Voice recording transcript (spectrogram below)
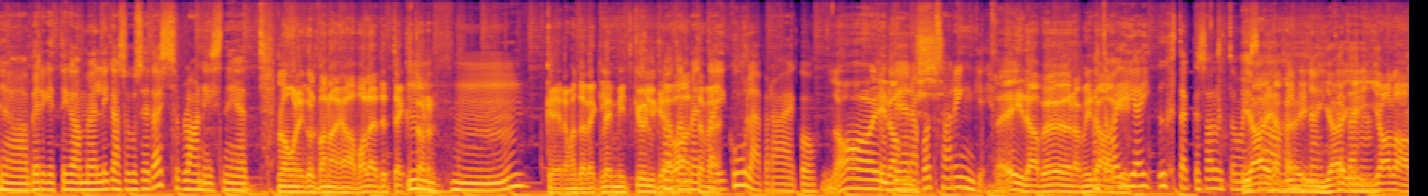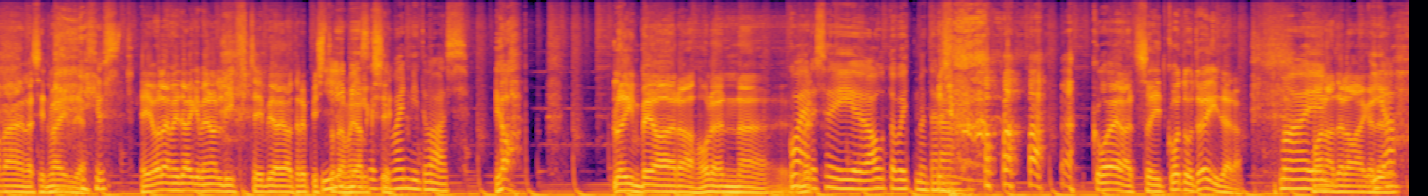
ja Birgitiga on meil igasuguseid asju plaanis, nii et. loomulikult vana hea valedetektor mm. -hmm. keerame talle klemmid külge Loodame, ja vaatame. ta ei kuule praegu. no ei no. keerab otsa ringi. ei ta pööra midagi. ai, ai kõht hakkas valutama, ei ja, saa ja, minna ja, ikka täna. jala väänasin välja ei ole midagi, meil on lift, ei pea trepist tulema jalgsi. libisesin vannitoas. jah lõin pea ära, olen. koer sõi autovõtmed ära koerad sõid kodutöid ära ma ei, vanadel aegadel. jah,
